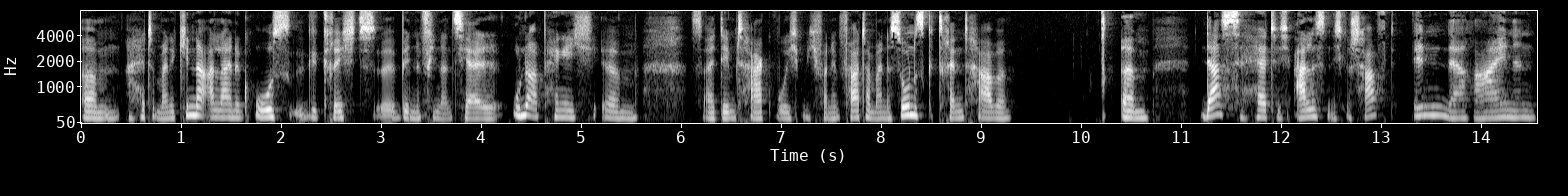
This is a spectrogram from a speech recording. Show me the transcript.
ähm, hätte meine Kinder alleine groß gekriegt, äh, bin finanziell unabhängig ähm, seit dem Tag, wo ich mich von dem Vater meines Sohnes getrennt habe. Ähm, das hätte ich alles nicht geschafft in der reinen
